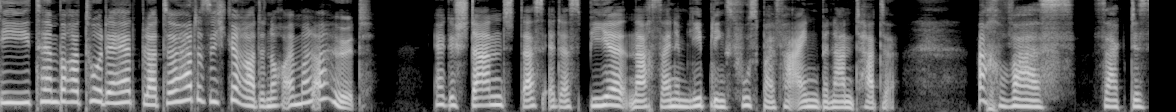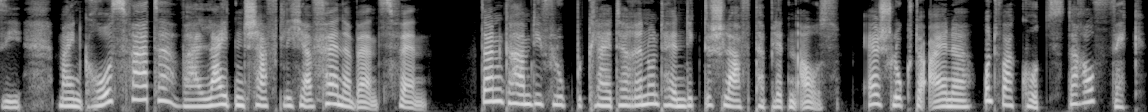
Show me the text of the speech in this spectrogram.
Die Temperatur der Herdplatte hatte sich gerade noch einmal erhöht. Er gestand, dass er das Bier nach seinem Lieblingsfußballverein benannt hatte. Ach was, sagte sie, mein Großvater war leidenschaftlicher Fenerbans-Fan. Dann kam die Flugbegleiterin und händigte Schlaftabletten aus. Er schluckte eine und war kurz darauf weg.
